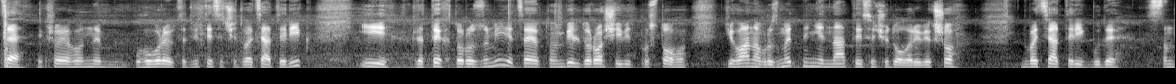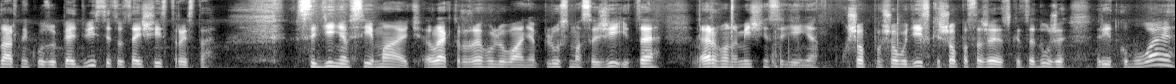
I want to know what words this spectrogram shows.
Це, якщо я його не говорив, це 2020 рік. І для тих, хто розуміє, цей автомобіль дорожчий від простого Тігуана в розмитненні на 1000 доларів. Якщо 20 рік буде стандартний кузов 5200, то цей 6300. Сидіння всі мають електрорегулювання, плюс масажі і це ергономічні сидіння. Що, що водійське, що пасажирське. Це дуже рідко буває.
